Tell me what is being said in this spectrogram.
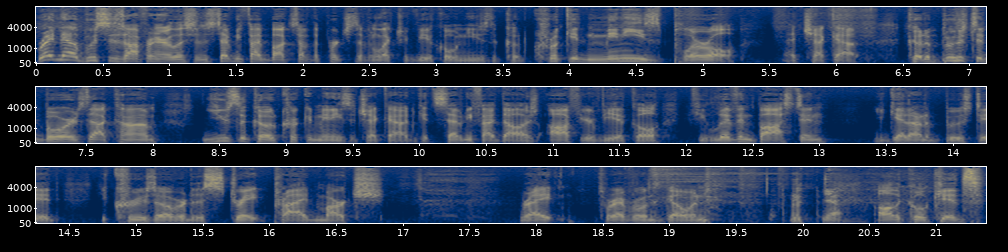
Right now, Boosted is offering our listeners 75 bucks off the purchase of an electric vehicle when you use the code Crooked Minis, plural, at checkout. Go to boostedboards.com, use the code Crooked Minis at checkout, and get $75 off your vehicle. If you live in Boston, you get on a Boosted, you cruise over to the Straight Pride March, right? It's where everyone's going. Yeah, All the cool kids.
